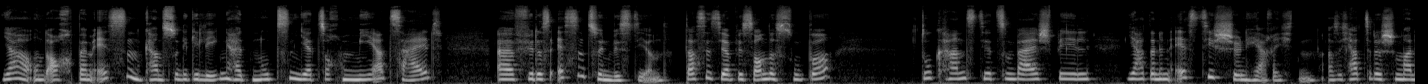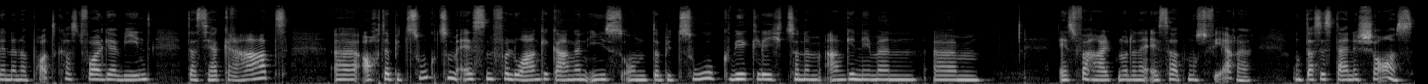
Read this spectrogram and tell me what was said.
Ja, und auch beim Essen kannst du die Gelegenheit nutzen, jetzt auch mehr Zeit äh, für das Essen zu investieren. Das ist ja besonders super. Du kannst dir zum Beispiel ja deinen Esstisch schön herrichten. Also ich hatte das schon mal in einer Podcast-Folge erwähnt, dass ja gerade äh, auch der Bezug zum Essen verloren gegangen ist und der Bezug wirklich zu einem angenehmen ähm, Essverhalten oder einer Essatmosphäre. Und das ist deine Chance.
